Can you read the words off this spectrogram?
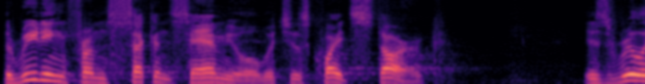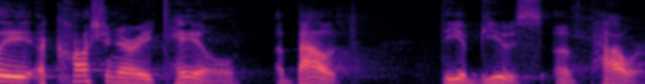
The reading from 2 Samuel, which is quite stark, is really a cautionary tale about the abuse of power.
